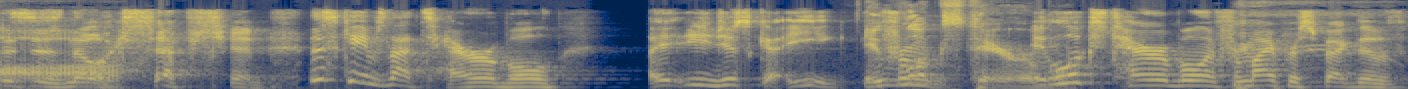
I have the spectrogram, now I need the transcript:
this is no exception. This game's not terrible. Uh, You just got. You, It from- looks terrible. It looks terrible, and from my perspective,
